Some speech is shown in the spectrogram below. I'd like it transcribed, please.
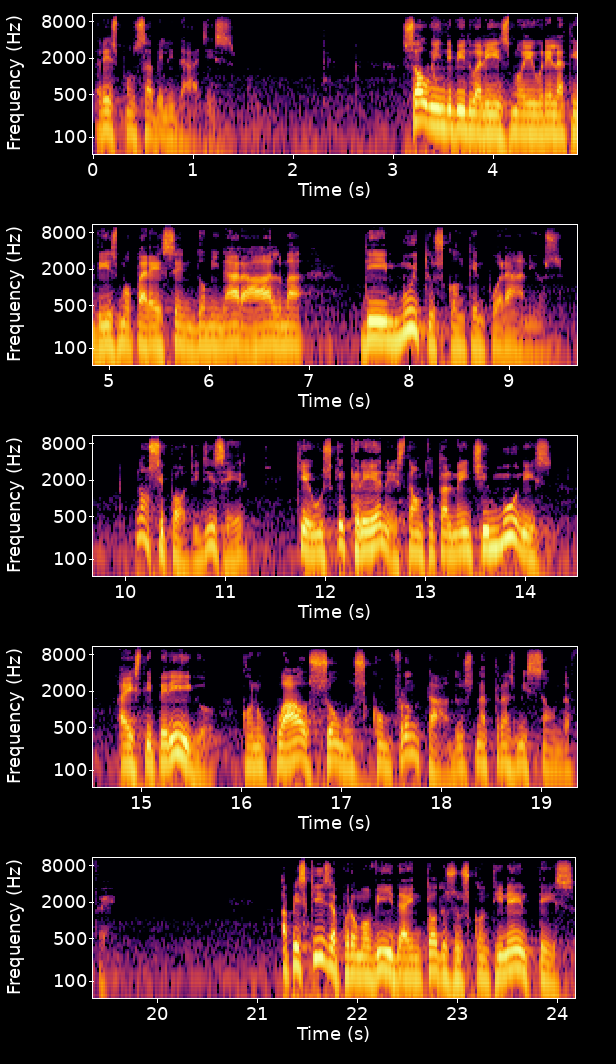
responsabilidades. Só o individualismo e o relativismo parecem dominar a alma de muitos contemporâneos. Não se pode dizer que os que creem estão totalmente imunes a este perigo com o qual somos confrontados na transmissão da fé. A pesquisa promovida em todos os continentes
